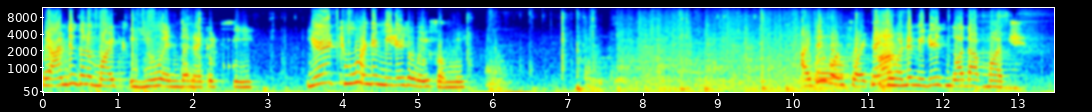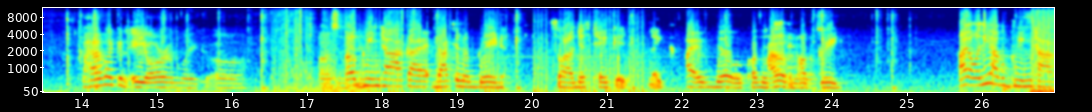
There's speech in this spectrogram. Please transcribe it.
Wait, I'm just gonna mark you and then I could see. You're 200 meters away from me. I think Uh, on Fortnite, I'm- 200 meters is not that much. I have like an AR and like uh, uh A green tack, I, that's an upgrade. So I'll just take it. Like, I will, because it's an upgrade. I only have a green tack.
